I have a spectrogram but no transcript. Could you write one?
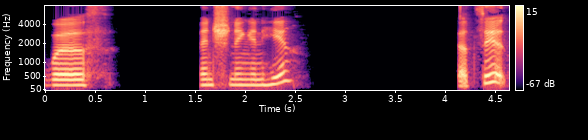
worth mentioning in here. That's it.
